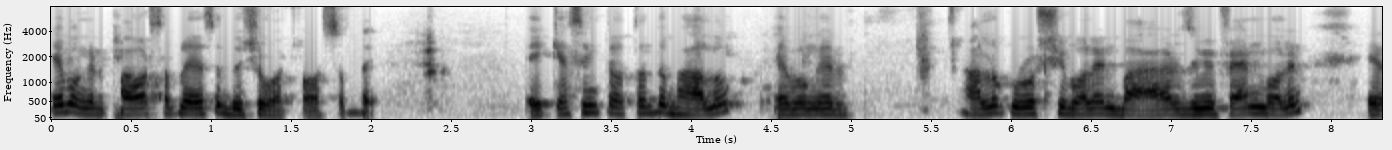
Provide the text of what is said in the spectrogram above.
এবং এর পাওয়ার সাপ্লাই আছে দুশো ওয়াট পাওয়ার সাপ্লাই। এই ক্যাসিংটা অত্যন্ত ভালো এবং এর আলোক রশ্মি বলেন বা আর জিবি ফ্যান বলেন, এর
